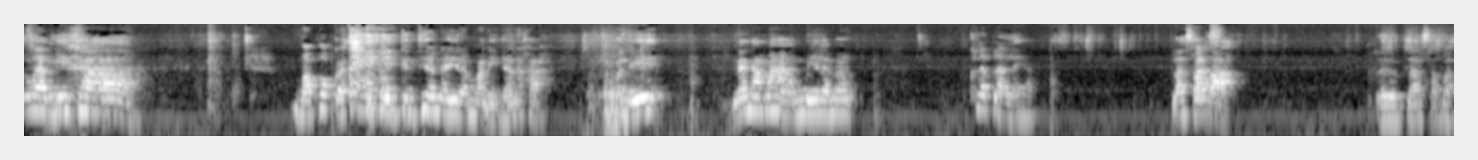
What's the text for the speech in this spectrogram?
สวัสดีค่ะ มาพบกับช่องต้มกินเที่ยวในเยอรมันอีกแล้วนะคะ วันนี้แนะนำอาหารมีอะไรบ้างเขาเรียกปลาอะไรอะปลาซาบะเออปลาซาบะ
